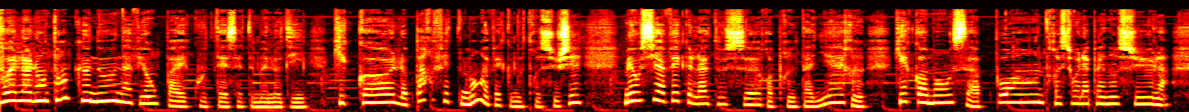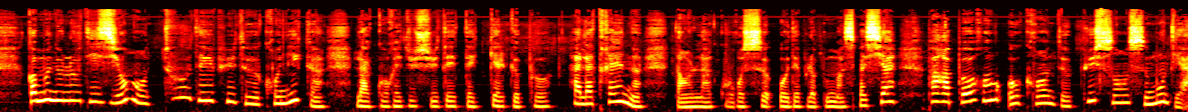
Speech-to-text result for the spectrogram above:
Voilà longtemps que nous n'avions pas écouté cette mélodie qui colle parfaitement avec notre sujet, mais aussi avec la douceur printanière qui commence à poindre sur la péninsule. Comme nous le disions en tout début de chronique, la Corée du Sud était quelque peu à la traîne dans la course au développement spatial par rapport aux grandes puissances mondiales.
